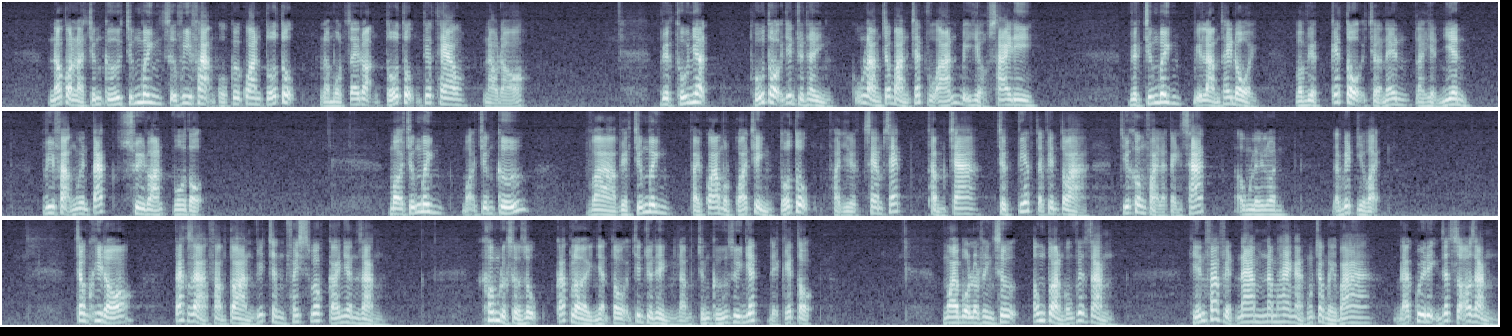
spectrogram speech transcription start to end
nó còn là chứng cứ chứng minh sự vi phạm của cơ quan tố tụng là một giai đoạn tố tụng tiếp theo nào đó. Việc thú nhận, thú tội trên truyền hình cũng làm cho bản chất vụ án bị hiểu sai đi. Việc chứng minh bị làm thay đổi và việc kết tội trở nên là hiển nhiên, vi phạm nguyên tắc suy đoán vô tội. Mọi chứng minh, mọi chứng cứ và việc chứng minh phải qua một quá trình tố tụng phải được xem xét, thẩm tra trực tiếp tại phiên tòa chứ không phải là cảnh sát, ông Lê Luân đã viết như vậy. Trong khi đó, tác giả Phạm Toàn viết trên Facebook cá nhân rằng không được sử dụng các lời nhận tội trên truyền hình làm chứng cứ duy nhất để kết tội. Ngoài Bộ Luật Hình sự, ông Toàn cũng viết rằng Hiến pháp Việt Nam năm 2013 đã quy định rất rõ rằng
